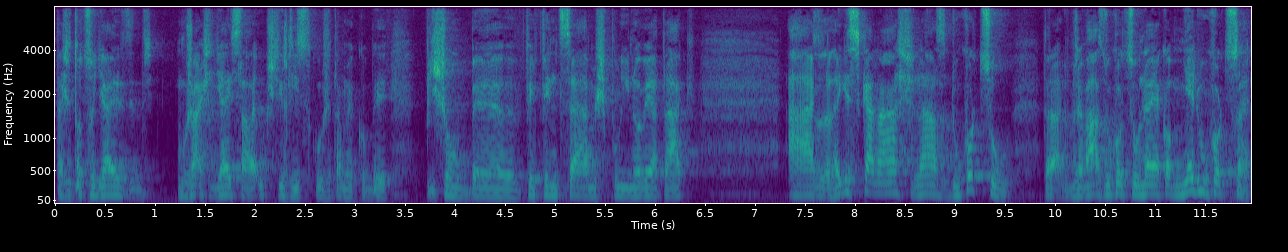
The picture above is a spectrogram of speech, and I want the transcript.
takže to, co dělají, možná ještě dělají stále u čtyřlístku, že tam jakoby píšou eh, Fifince a Myšpulínovi a tak, a z hlediska náš, nás důchodců, teda dobře vás důchodců, ne jako mě důchodce,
